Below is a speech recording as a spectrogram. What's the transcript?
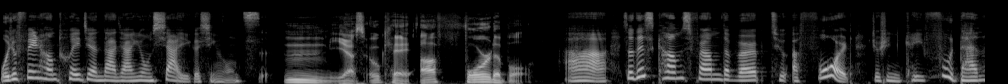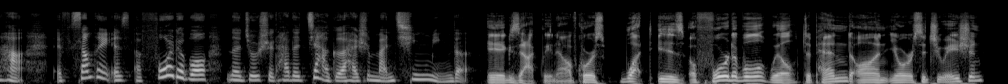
我就非常推荐大家用下一个形容词。嗯，Yes，OK，affordable。啊。So this comes from the verb to afford，就是你可以负担哈。If something is affordable，那就是它的价格还是蛮亲民的。 Exactly. Now, of course, what is affordable will depend on your situation.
